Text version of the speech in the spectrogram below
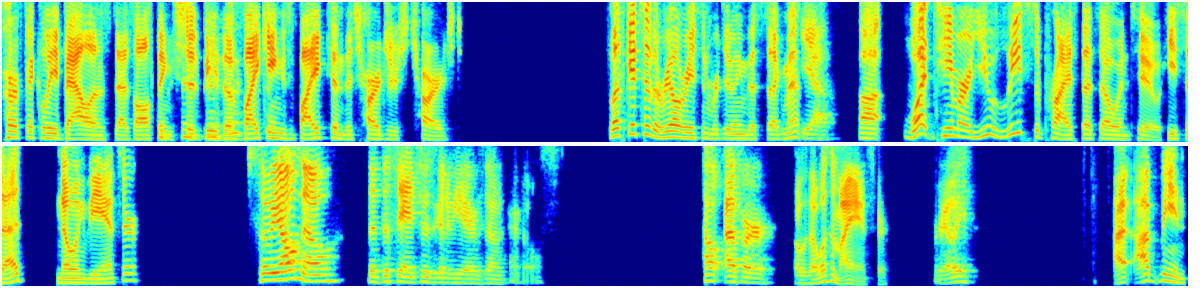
perfectly balanced as all things should be. the Vikings viked and the Chargers charged. Let's get to the real reason we're doing this segment. Yeah. Uh, what team are you least surprised that's 0 2? He said, knowing the answer. So we all know that this answer is going to be Arizona Cardinals. However, oh, that wasn't my answer. Really? I I mean,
